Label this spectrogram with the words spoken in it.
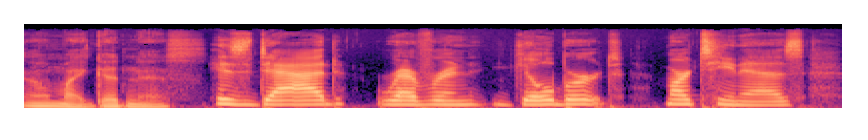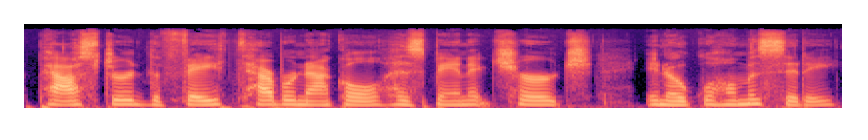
Oh my goodness! His dad, Reverend Gilbert Martinez, pastored the Faith Tabernacle Hispanic Church in Oklahoma City.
